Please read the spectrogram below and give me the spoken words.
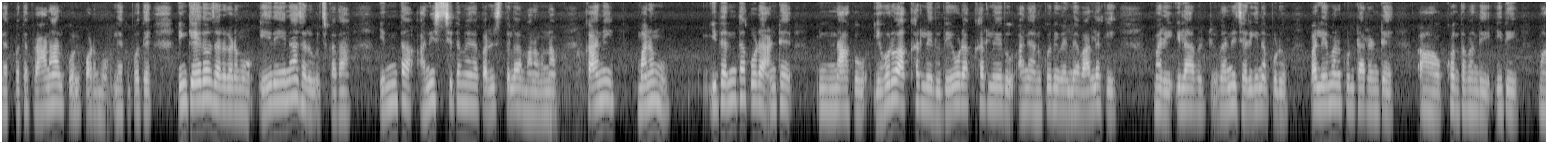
లేకపోతే ప్రాణాలు కోల్పోవడము లేకపోతే ఇంకేదో జరగడము ఏదైనా జరగవచ్చు కదా. ఎంత అనిశ్చితమైన పరిస్థితుల్లో మనం ఉన్నాం. కానీ మనము ఇదంతా కూడా అంటే నాకు ఎవరు అక్కర్లేదు దేవుడు అక్కర్లేదు అని అనుకుని వెళ్ళే వాళ్ళకి మరి ఇలా ఇవన్నీ జరిగినప్పుడు వాళ్ళు ఏమనుకుంటారంటే కొంతమంది ఇది మా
